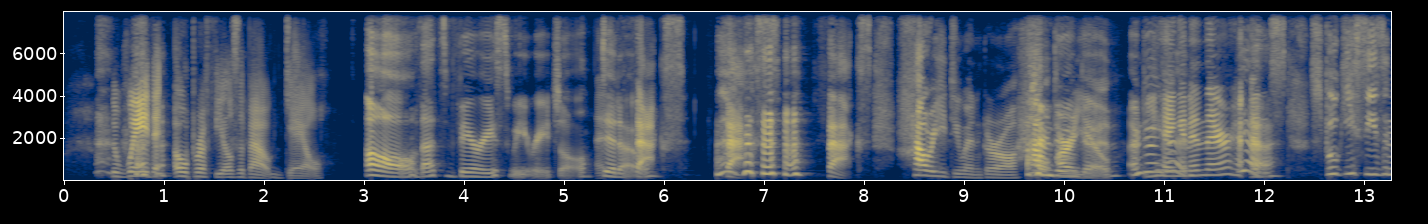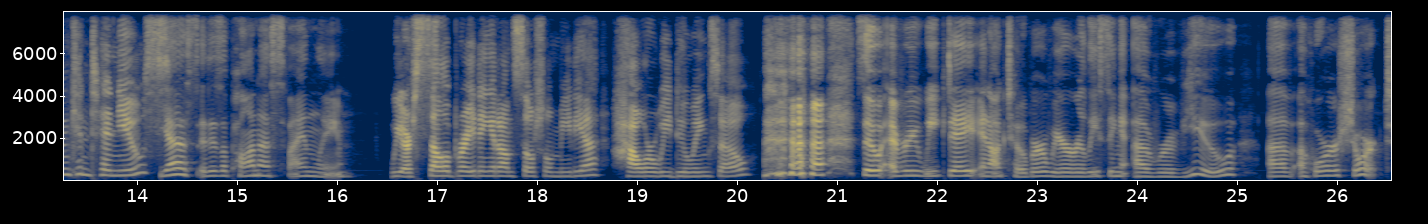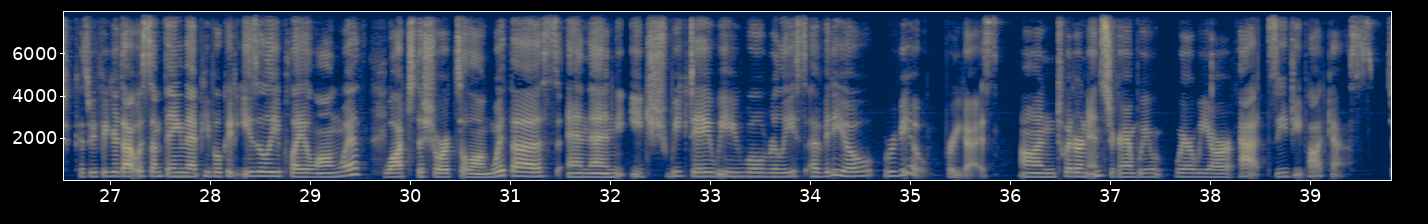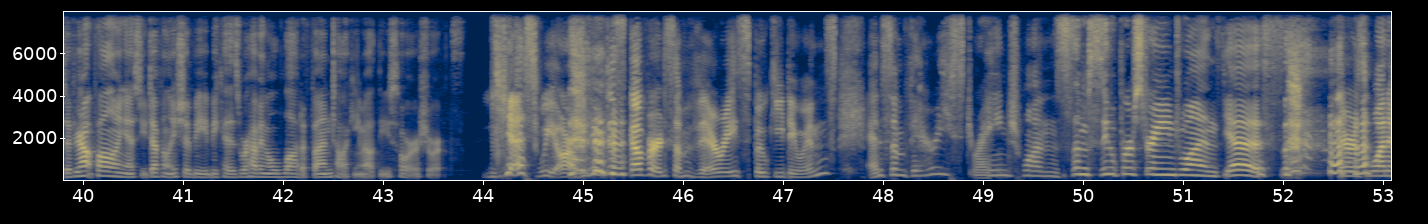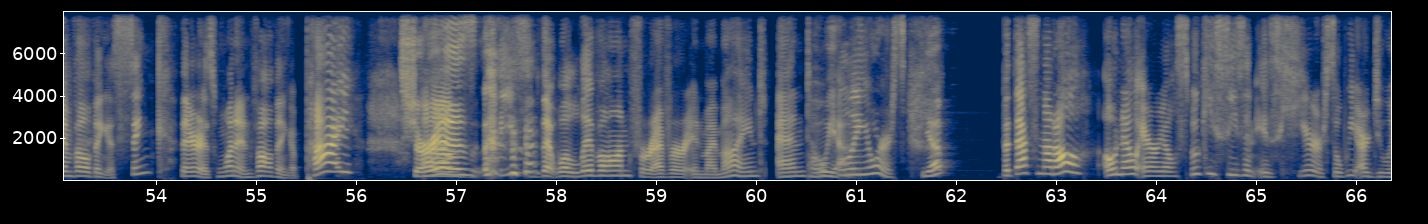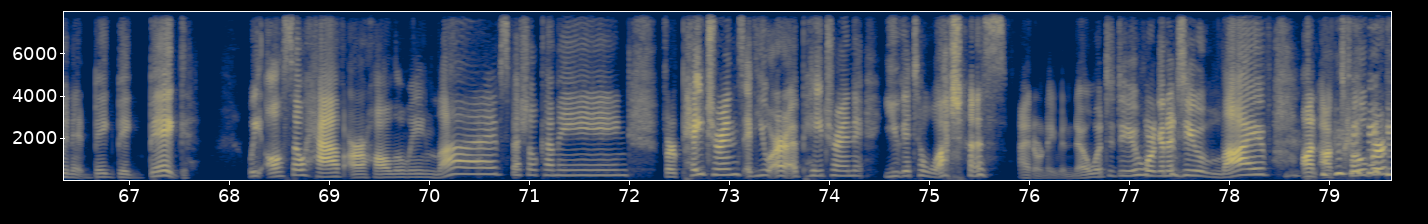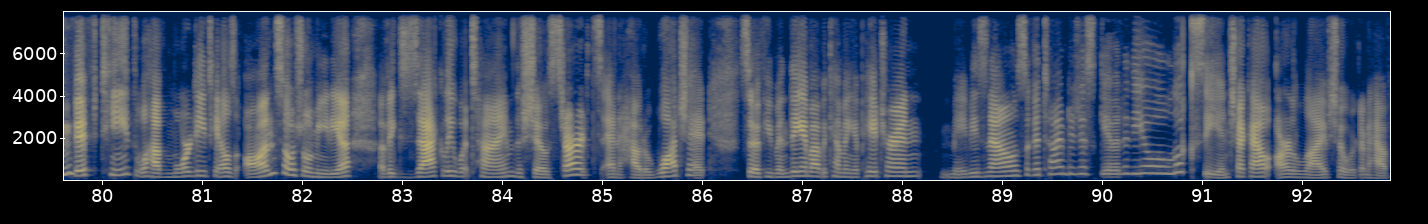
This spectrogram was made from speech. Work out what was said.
the way that Oprah feels about Gayle. Oh, that's very sweet, Rachel. Ditto. Uh, Facts. Facts. Facts. How are you doing, girl? How I'm doing are you? good. I'm doing you hanging good. in there? Yeah. spooky season continues. Yes, it is upon us finally. We are celebrating it on social media. How are we doing so? so every weekday in October, we are releasing a review of a horror short because we figured that was something that people could easily play along with, watch the shorts along with us, and then each weekday we will release a video review for you guys on Twitter and Instagram, we, where we are at ZG Podcasts. So if you're not following us, you definitely should be because we're having a lot of fun talking about these horror shorts. Yes, we are. We have discovered some very spooky doings and some very strange ones. Some super strange ones, yes. There is one involving a sink. There is one involving a pie. sure Um, is. these that will live on forever in my mind and Oh, yeah. hopefully yours. yep. But that's not all. Oh no, Ariel. Spooky season is here, so we are doing it big, big, big. We also have our Halloween live special coming for patrons. If you are a patron, you get to watch us. I don't even know what to do. We're going to do live on October 15th. We'll have more details on social media of exactly what time the show starts and how to watch it. So if you've been thinking about becoming a patron, maybe now is a good time to just give it the old look see and check out our live show. We're going to have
